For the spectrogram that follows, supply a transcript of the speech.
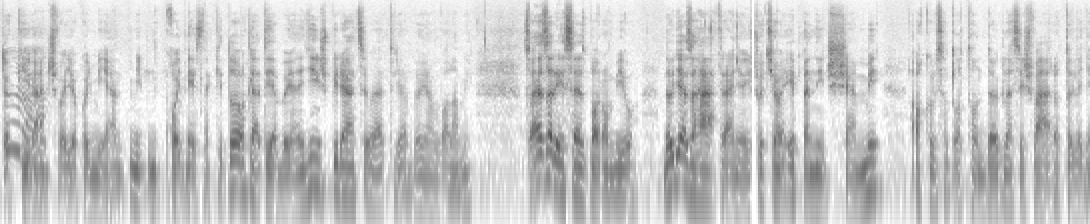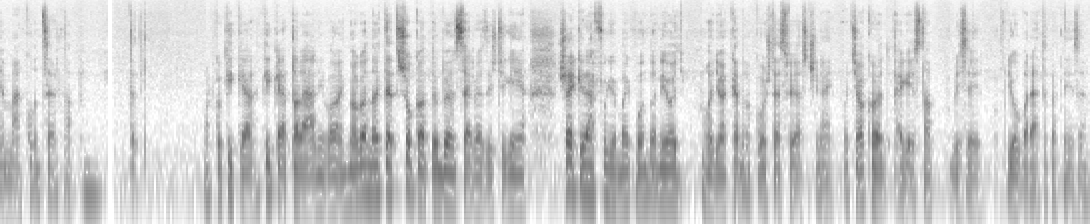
tök kíváncsi vagyok, hogy milyen, mi, hogy néznek ki dolgok, lehet, hogy ebből jön egy inspiráció, lehet, hogy ebből jön valami. Szóval ez a része, ez baromi jó. De ugye ez a hátránya is, hogyha éppen nincs semmi, akkor viszont otthon dög lesz, és várod, hogy legyen már koncertnap. Tehát akkor ki kell, ki kell találni valamit magadnak, tehát sokkal több önszervezést igényel. Senki nem fogja megmondani, hogy, hogy meg kell akkor most ezt vagy azt csinálj. Hogyha akarod, egész nap izé, jó barátokat nézel.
